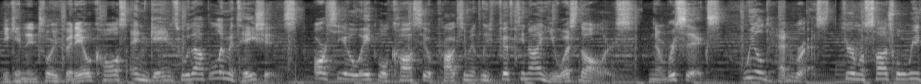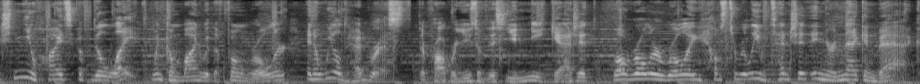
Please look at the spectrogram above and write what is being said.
You can enjoy video calls and games without limitations. RC08 will cost you approximately 59 US dollars. Number 6 wheeled headrest. Your massage will reach new heights of delight when combined with a foam roller and a wheeled headrest. The proper use of this unique gadget while roller rolling helps to relieve tension in your neck and back.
